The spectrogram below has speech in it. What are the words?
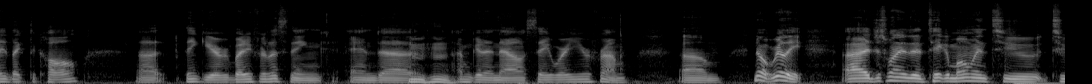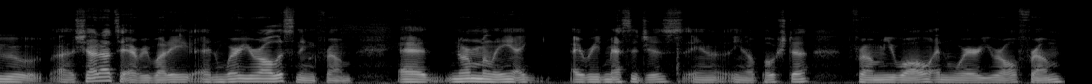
I'd like to call. Uh, thank you everybody for listening, and uh, I'm gonna now say where you're from. Um, no, really, I just wanted to take a moment to to uh, shout out to everybody and where you're all listening from. Uh, normally, I I read messages in you know posta from you all and where you're all from,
